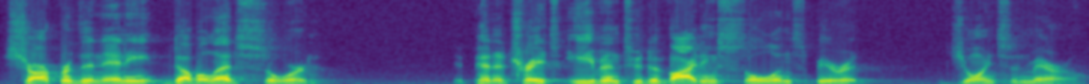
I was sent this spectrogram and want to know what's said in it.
sharper than any double edged sword. It penetrates even to dividing soul and spirit, joints and marrow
